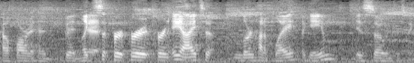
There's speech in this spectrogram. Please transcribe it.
how far it had been. Like Yeah. so for for for an AI to learn how to play a game is so interesting.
